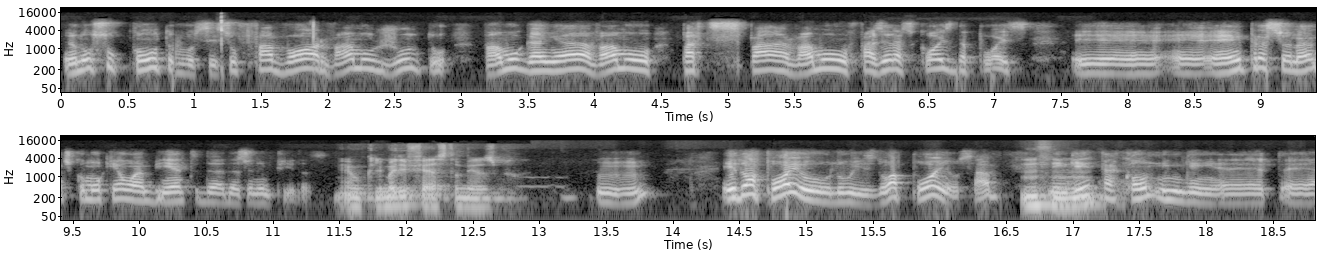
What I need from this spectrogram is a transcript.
Eu não sou contra você, sou favor, vamos junto, vamos ganhar, vamos participar, vamos fazer as coisas depois. É, é, é impressionante como que é o ambiente da, das Olimpíadas. É um clima de festa mesmo. Uhum. E do apoio, Luiz, do apoio, sabe? Uhum. Ninguém tá com ninguém. É, é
